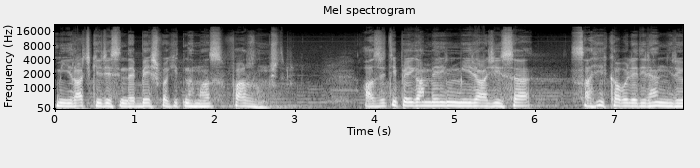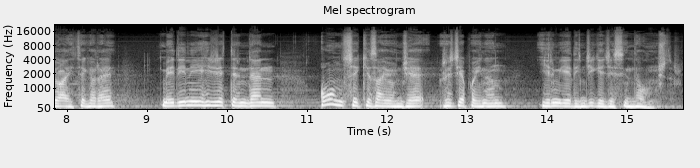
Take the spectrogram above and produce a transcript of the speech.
Miraç gecesinde beş vakit namaz farz olmuştur. Hz. Peygamber'in miracı ise sahih kabul edilen rivayete göre Medine'ye hicretlerinden 18 ay önce Recep ayının 27. gecesinde olmuştur.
